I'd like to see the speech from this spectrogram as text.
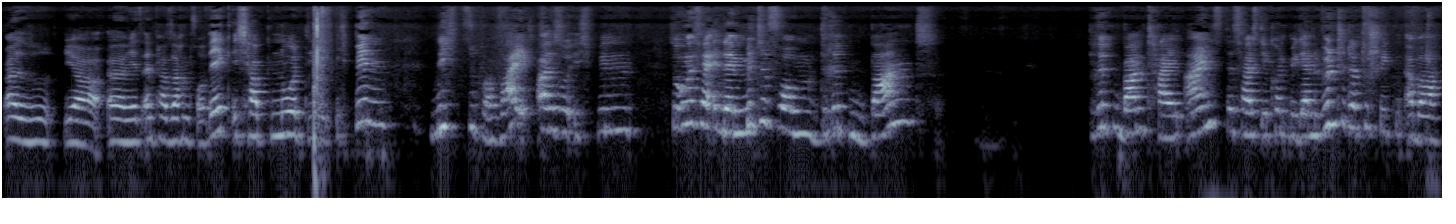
Also, ja, äh, jetzt ein paar Sachen vorweg. Ich habe nur die. Ich bin nicht super weit. Also, ich bin so ungefähr in der Mitte vom dritten Band. Dritten Band Teil 1. Das heißt, ihr könnt mir gerne Wünsche dazu schicken, aber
